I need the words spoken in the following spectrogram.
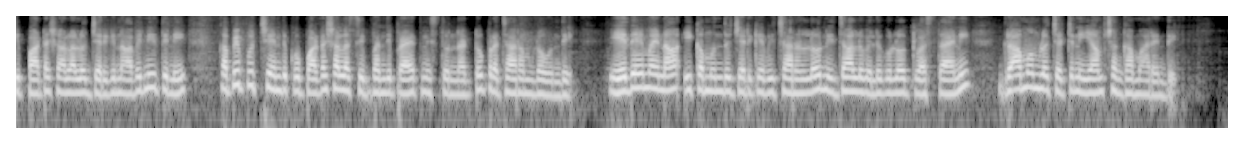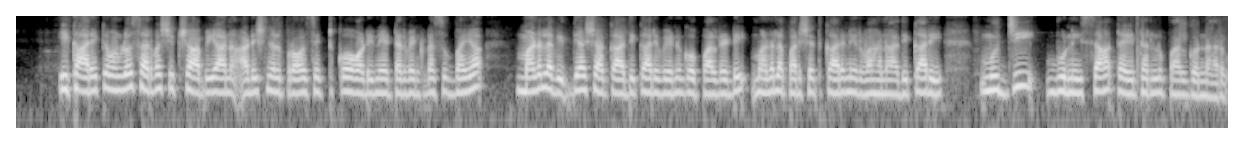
ఈ పాఠశాలలో జరిగిన అవినీతిని కప్పిపుచ్చేందుకు పాఠశాల సిబ్బంది ప్రయత్నిస్తున్నట్టు ప్రచారంలో ఉంది. ఏదేమైనా ఇక ముందు జరిగే విచారణలో నిజాలు వెలుగులోకి వస్తాయని గ్రామంలో చర్చనీయాంశంగా మారింది. ఈ కార్యక్రమంలో Sarva Shiksha Abhiyan additional project coordinator Venkata Subbaiah మండల విద్యాశాఖ అధికారి వేణుగోపాల్ రెడ్డి మండల పరిషత్ కార్యనిర్వహణ అధికారి ముజ్జీ బునీసా తదితరులు పాల్గొన్నారు.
